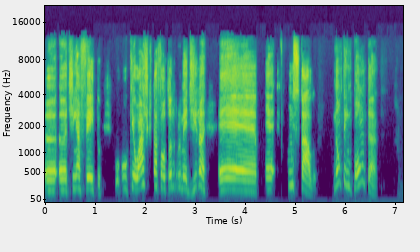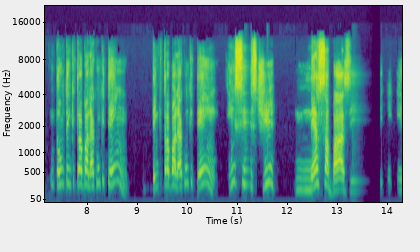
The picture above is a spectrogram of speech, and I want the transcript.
uh, uh, tinha feito. O, o, que eu acho que está faltando para o Medina é, é um estalo. Não tem ponta, então tem que trabalhar com o que tem. Tem que trabalhar com o que tem. Insistir nessa base e, e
